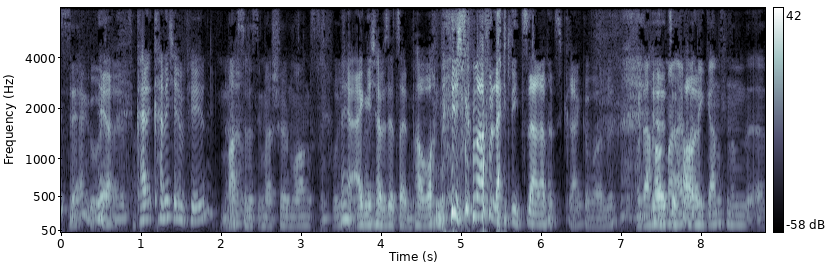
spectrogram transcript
Sehr gut, ja. Kann, kann ich empfehlen. Machst ja. du das immer schön morgens zum Frühstück? Ja, eigentlich habe ich es jetzt seit ein paar Wochen nicht gemacht. Vielleicht liegt es daran, dass ich krank geworden bin. Und da Ja, haut zu man einfach die ganzen, äh,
